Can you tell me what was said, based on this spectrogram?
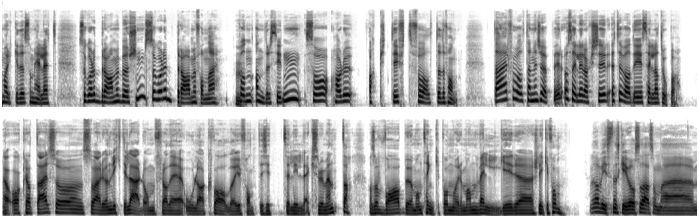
markedet som helhet. Så går det bra med børsen, så går det bra med fondet. Mm. På den andre siden så har du aktivt forvaltede fond. Der forvalterne kjøper og selger aksjer etter hva de selv har tro på. Ja, og akkurat der så, så, er det jo en viktig lærdom fra det Ola Kvaløy fant i sitt lille eksperiment. da. Altså, Hva bør man tenke på når man velger uh, slike fond? Men Avisene skriver også da, sånne um,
